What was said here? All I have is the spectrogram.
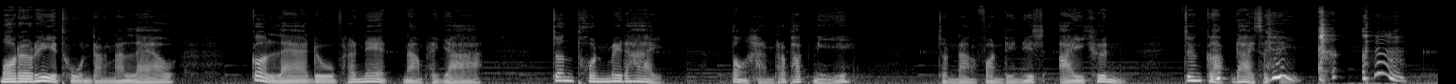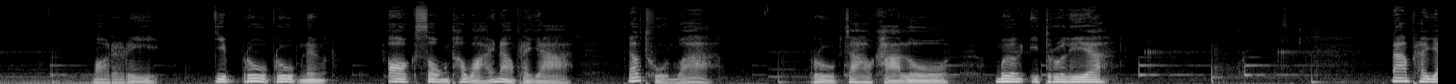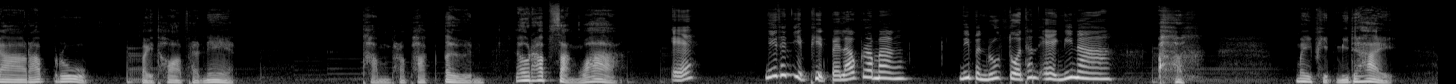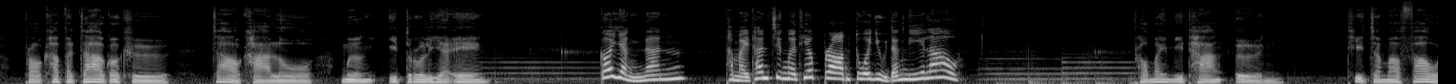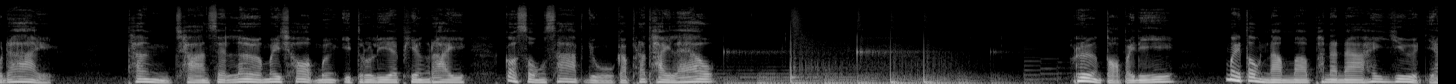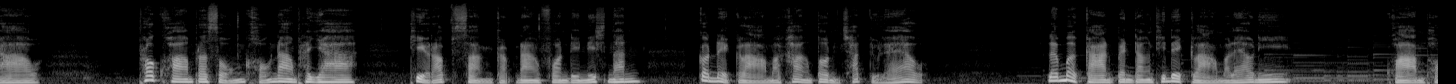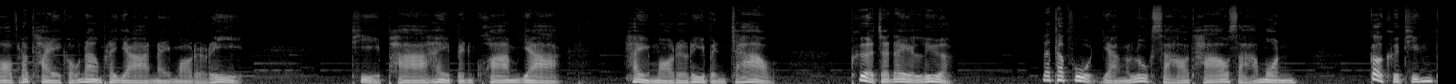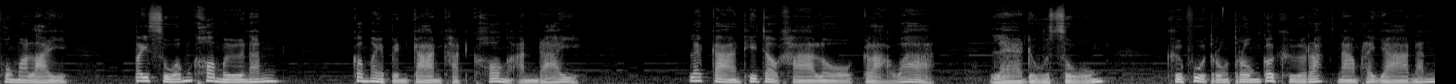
มอร์รี่ทูลดังนั้นแล้ว ก็แลดูพระเนตรนางพระยา จนทนไม่ได้ ต้องหันพระพักตร์หนี จนนางฟอนดินิชไอขึ้น จึงกลับได้สติ มอร์รี่ หยิบรูปรูปหนึ่ง ออกส่งถวายนางพระยา แล้วทูลว่า รูปเจ้าคาโล เมืองอิตรูเลีย นางพระยารับรูปไปทอดพระเนตรทำพระพักตื่นแล้วรับสั่งว่า เอ๊ะ นี่ท่านหยิบผิดไปแล้วกระมัง นี่เป็นรูปตัวท่านเองนี่นา ไม่ผิดมิได้ เพราะข้าพเจ้าก็คือ เจ้าคาโล เมืองอิตรูเลียเอง ก็อย่างนั้นทำไมท่านจึงมาเที่ยวปลอมตัวอยู่ดังนี้เล่า เพราะไม่มีทางอื่น ที่จะมาเฝ้าได้ ทั้งชาญเซลเลอร์ไม่ชอบเมืองอิตรูเลียเพียงไร ก็ทรงทราบอยู่กับพระไทยแล้ว เรื่องต่อไปนี้ไม่ต้องนำมาพรรณนาให้ยืดยาว เพราะความประสงค์ของนางพระยา ที่รับสั่งกับนางฟอนดินิชนั้น ก็ได้กล่าวมาข้างต้นชัดอยู่แล้ว และเมื่อการเป็นดังที่ได้กล่าวมาแล้วนี้ ความพอพระทัยของนางพระยาในมอร์เรรี่ ที่พาให้เป็นความอยากให้มอร์เรรี่เป็นเจ้า เพื่อจะได้เลือก และถ้าพูดอย่างลูกสาวเท้าสามน ก็คือทิ้งพวงมาลัย ไปสวมข้อมือนั้น ก็ไม่เป็นการขัดข้องอันใด และการที่เจ้าคาโลกล่าวว่า แลดูสูง คือพูดตรงๆก็คือรักนางพระยานั้น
